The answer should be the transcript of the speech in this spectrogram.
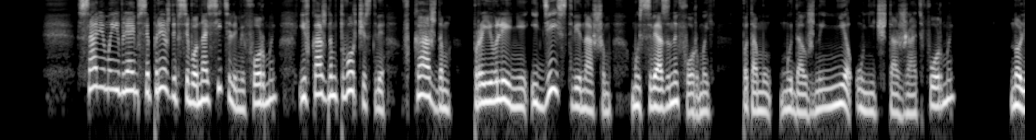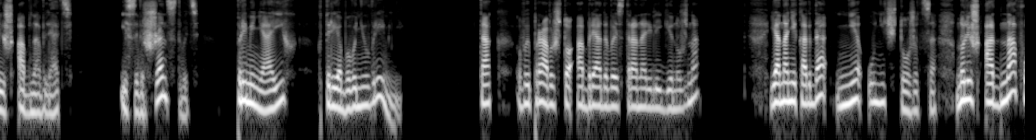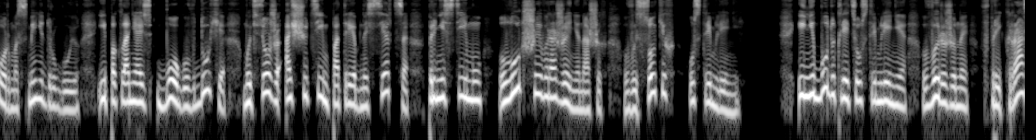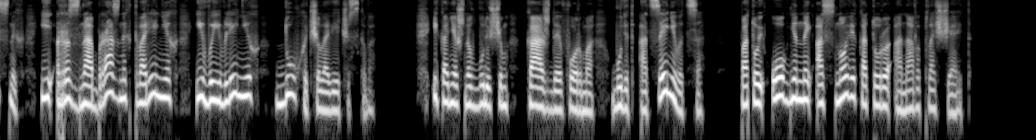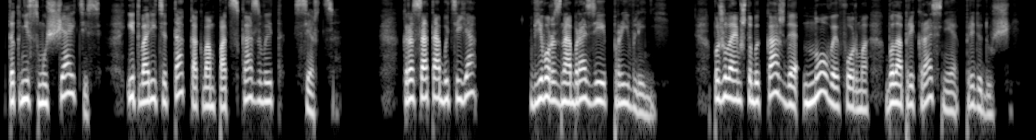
Сами мы являемся прежде всего носителями формы, и в каждом творчестве, в каждом проявлении и действии нашем мы связаны формой, потому мы должны не уничтожать формы, но лишь обновлять и совершенствовать, применяя их к требованию времени. Так вы правы, что обрядовая сторона религии нужна, и она никогда не уничтожится, но лишь одна форма сменит другую, и, поклоняясь Богу в духе, мы все же ощутим потребность сердца принести ему лучшие выражения наших высоких устремлений. И не будут ли эти устремления выражены в прекрасных и разнообразных творениях и выявлениях духа человеческого? И, конечно, в будущем каждая форма будет оцениваться по той огненной основе, которую она воплощает. Так не смущайтесь и творите так, как вам подсказывает сердце. Красота бытия в его разнообразии проявлений. Пожелаем, чтобы каждая новая форма была прекраснее предыдущей.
